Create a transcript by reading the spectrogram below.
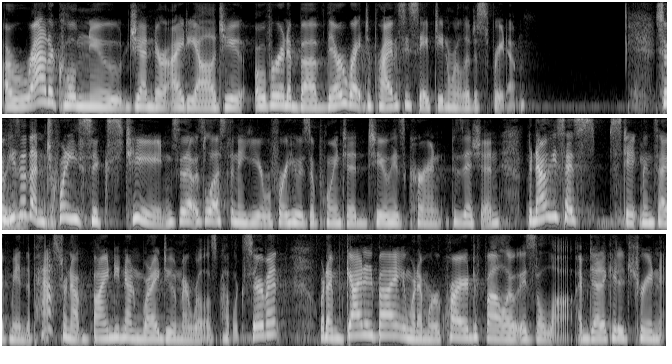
a radical new gender ideology over and above their right to privacy, safety, and religious freedom. So he said that in 2016. So that was less than a year before he was appointed to his current position. But now he says statements I've made in the past are not binding on what I do in my role as a public servant. What I'm guided by and what I'm required to follow is the law. I'm dedicated to treating,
